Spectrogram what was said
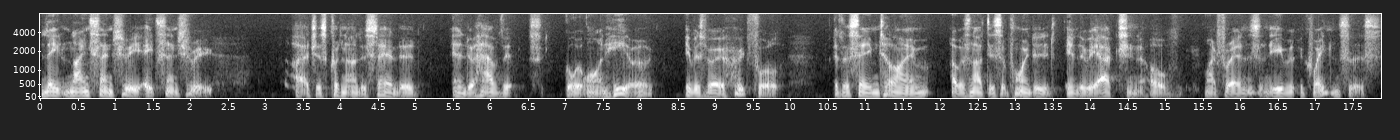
late ninth century, eighth century. I just couldn't understand it. And to have this go on here, it was very hurtful. At the same time, I was not disappointed in the reaction of my friends and even acquaintances.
